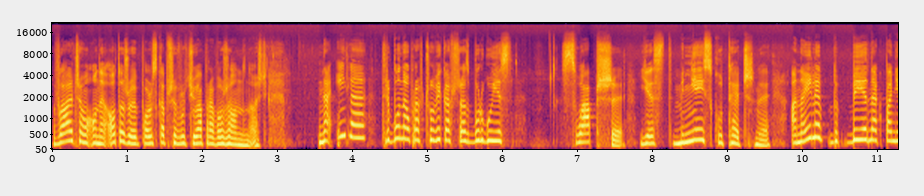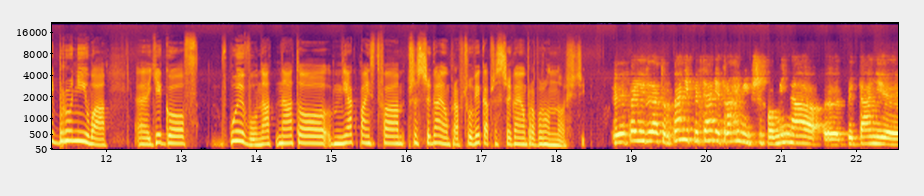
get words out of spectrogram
walczą one o to, żeby Polska przywróciła praworządność. Na ile Trybunał Praw Człowieka w Strasburgu jest słabszy, jest mniej skuteczny, a na ile by jednak pani broniła e, jego wpływu na, na to, jak państwa przestrzegają praw człowieka, przestrzegają praworządności? Y, pani redaktor, Pani pytanie trochę mi przypomina y, pytanie,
